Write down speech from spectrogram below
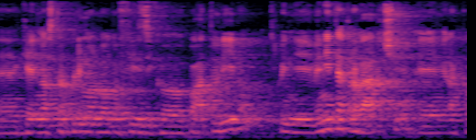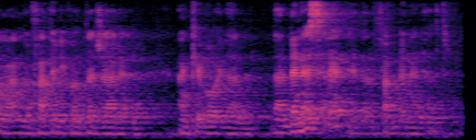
eh, che è il nostro primo luogo fisico qua a Torino, quindi venite a trovarci e mi raccomando fatevi contagiare anche voi dal, dal benessere e dal far bene agli altri.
